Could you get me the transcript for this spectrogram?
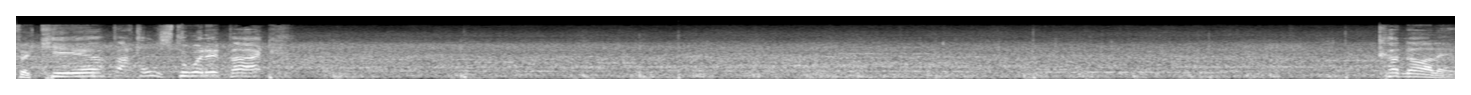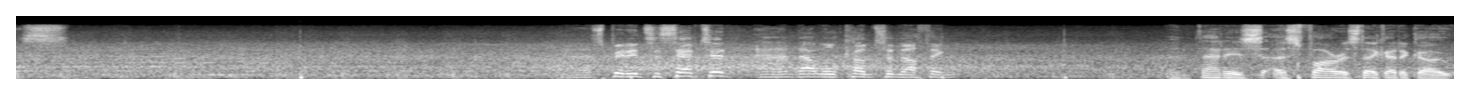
Fekir battles to win it back. Canales. It's been intercepted, and that will come to nothing. And that is as far as they're going to go.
